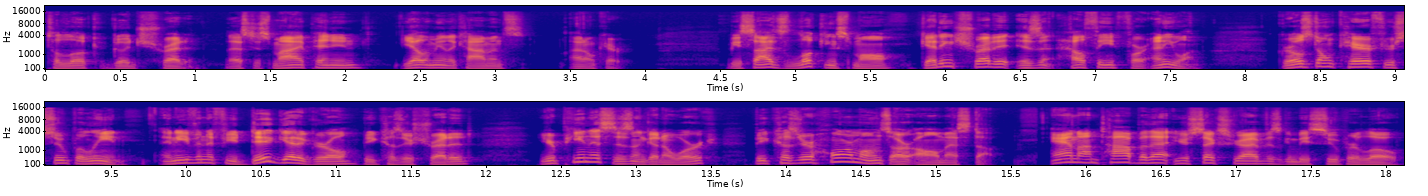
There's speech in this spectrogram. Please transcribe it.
to look good shredded. That's just my opinion. Yell at me in the comments. I don't care. Besides looking small, getting shredded isn't healthy for anyone. Girls don't care if you're super lean. And even if you did get a girl because you're shredded, your penis isn't going to work because your hormones are all messed up. And on top of that, your sex drive is going to be super low.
